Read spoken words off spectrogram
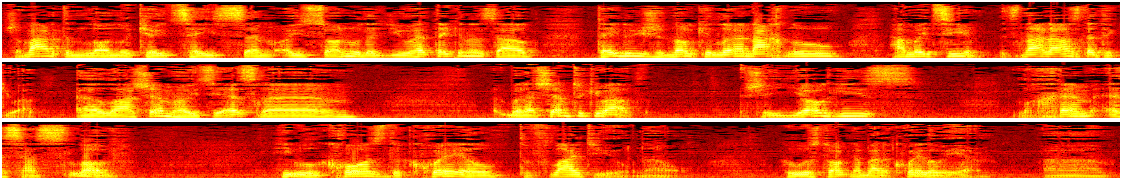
Shamartem lonu ki yitzesem oisonu, that you had taken us out, teidu, you should know ki lo anachnu hamoitzim. It's not us that took you out. El Hashem hoitzi eschem. But Hashem took you out. She yogis lochem es haslov he will cause the quail to fly to you. Now, who was talking about a quail over here? Um,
